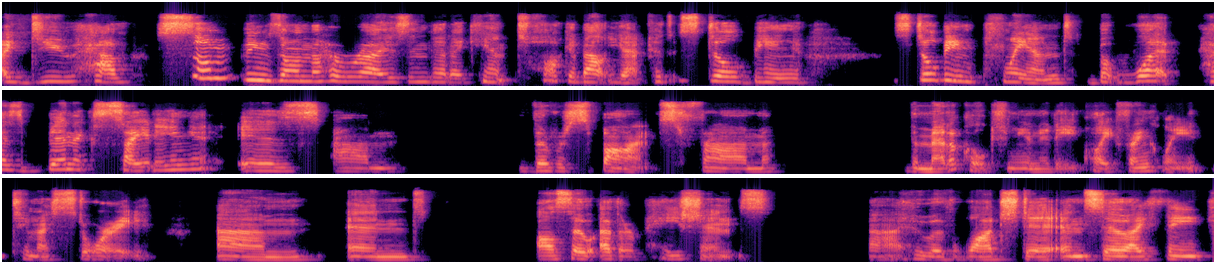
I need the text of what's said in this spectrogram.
I do have some things on the horizon that I can't talk about yet because it's still being still being planned. But what has been exciting is um, the response from the medical community, quite frankly, to my story um, and also other patients uh, who have watched it. And so I think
